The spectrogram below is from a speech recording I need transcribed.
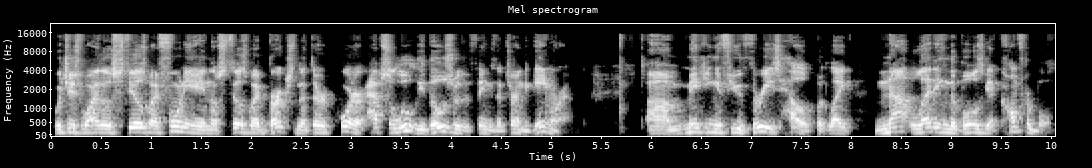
which is why those steals by Fournier and those steals by Burks in the third quarter, absolutely, those were the things that turned the game around. Um, making a few threes help, but like not letting the Bulls get comfortable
